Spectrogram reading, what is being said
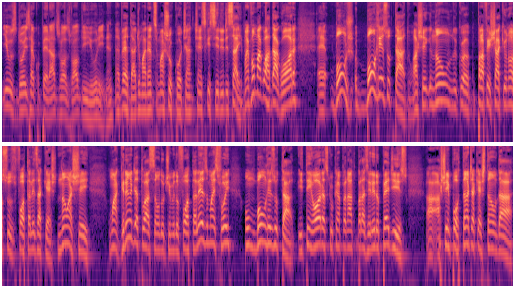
e os dois recuperados, o Oswaldo e Yuri, né? É verdade, o Mariano se machucou, tinha, tinha esquecido de sair. Mas vamos aguardar agora. É, bom, bom resultado. Achei que não. Para fechar aqui o nosso Fortaleza Cast, não achei uma grande atuação do time do Fortaleza, mas foi um bom resultado. E tem horas que o Campeonato Brasileiro pede isso. Ah, achei importante a questão da,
